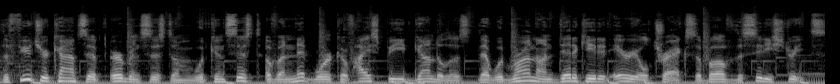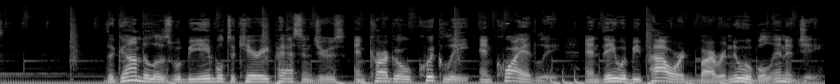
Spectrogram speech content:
The future concept urban system would consist of a network of high-speed gondolas that would run on dedicated aerial tracks above the city streets. The gondolas would be able to carry passengers and cargo quickly and quietly, and they would be powered by renewable energy.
